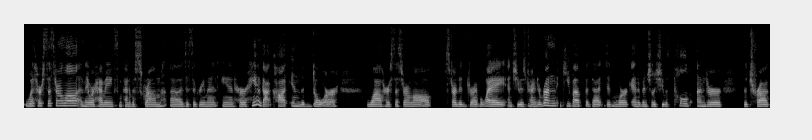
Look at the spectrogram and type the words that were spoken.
with her sister in law, and they were having some kind of a scrum uh, disagreement, and her hand got caught in the door while her sister in law started to drive away, and she was trying to run and keep up, but that didn't work, and eventually she was pulled under the truck.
